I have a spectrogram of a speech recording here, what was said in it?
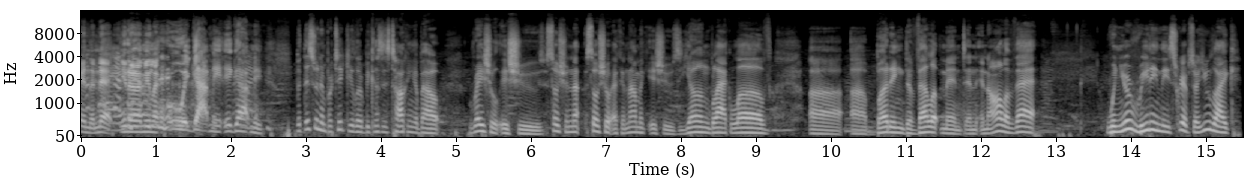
in the neck. You know what I mean? Like, oh, it got me, it got me. But this one in particular, because it's talking about racial issues, social socioeconomic issues, young black love, uh, uh, budding development, and, and all of that. When you're reading these scripts, are you like,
